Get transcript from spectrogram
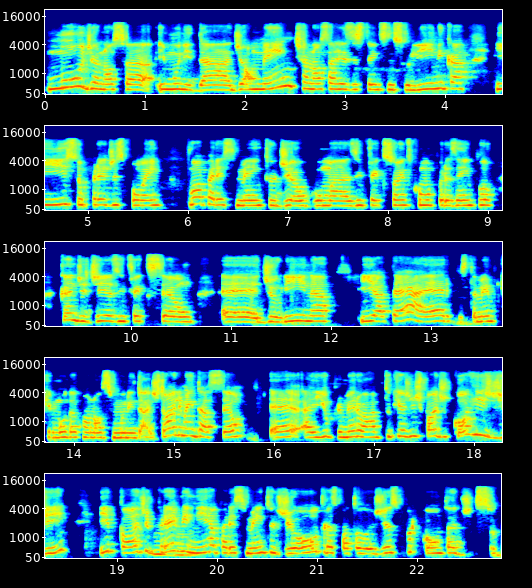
mude a nossa imunidade, aumente a nossa resistência insulínica e isso predispõe o aparecimento de algumas infecções, como por exemplo candidíase, infecção é, de urina e até a herpes também, porque muda com a nossa imunidade. Então, a alimentação é aí o primeiro hábito que a gente pode corrigir e pode uhum. prevenir aparecimento de outras patologias por conta disso.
